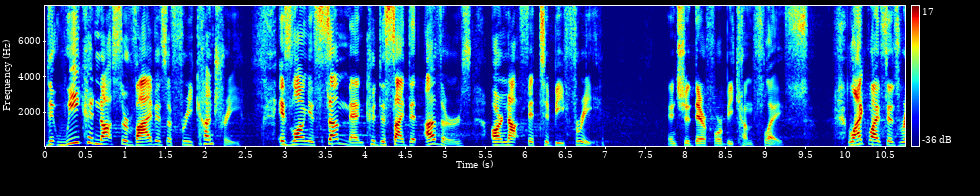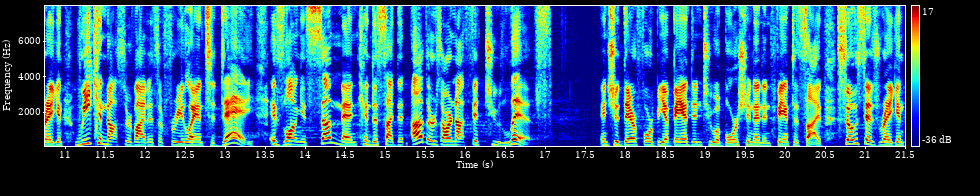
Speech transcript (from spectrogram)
that we could not survive as a free country as long as some men could decide that others are not fit to be free and should therefore become slaves. Likewise, says Reagan, we cannot survive as a free land today as long as some men can decide that others are not fit to live and should therefore be abandoned to abortion and infanticide. So says Reagan,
